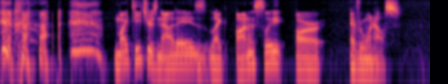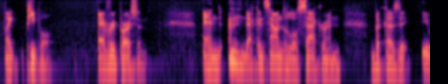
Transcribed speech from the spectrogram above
my teachers nowadays, like honestly, are everyone else, like people every person. And that can sound a little saccharine because it, it,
